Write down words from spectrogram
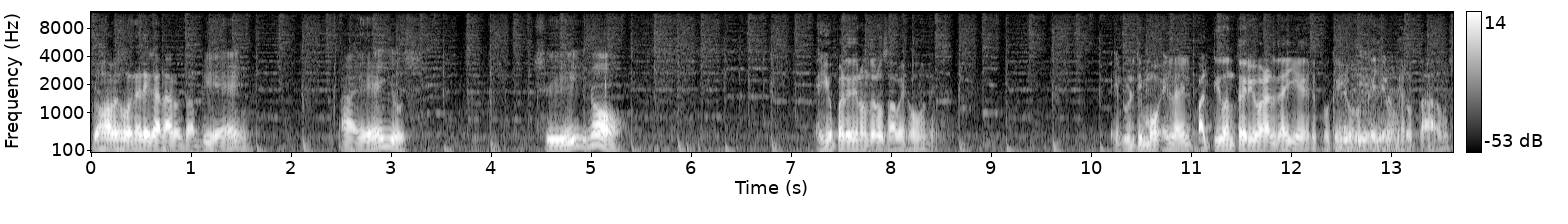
Los abejones le ganaron también a ellos. Sí, no. Ellos perdieron de los abejones. El último, el, el partido anterior al de ayer, porque ellos cayeron derrotados.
